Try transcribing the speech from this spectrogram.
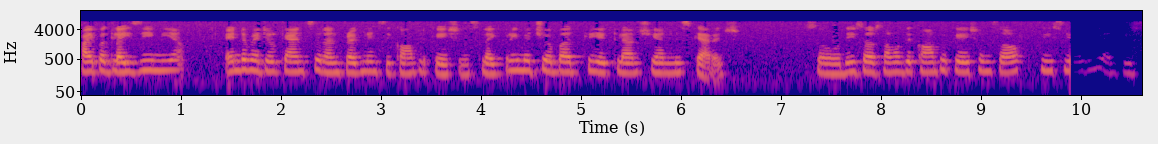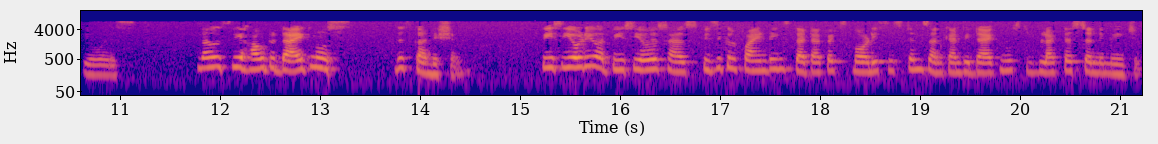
hyperglycemia, endometrial cancer and pregnancy complications like premature birth, preeclampsia and miscarriage. So these are some of the complications of PCOD and PCOS. Now see how to diagnose this condition. PCOD or PCOS has physical findings that affects body systems and can be diagnosed through blood test and imaging.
